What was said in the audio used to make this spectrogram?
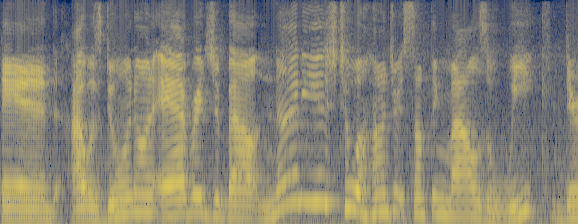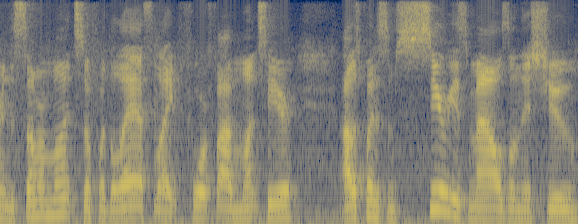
and I was doing on average about 90-ish to 100 something miles a week during the summer months. So for the last like four or five months here, I was putting some serious miles on this shoe.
